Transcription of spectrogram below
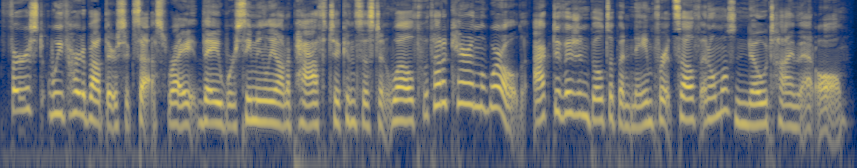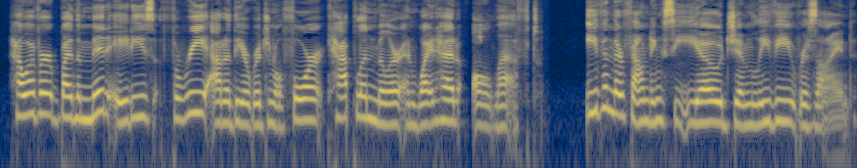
First, we've heard about their success, right? They were seemingly on a path to consistent wealth without a care in the world. Activision built up a name for itself in almost no time at all. However, by the mid 80s, three out of the original four, Kaplan, Miller, and Whitehead, all left. Even their founding CEO, Jim Levy, resigned.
